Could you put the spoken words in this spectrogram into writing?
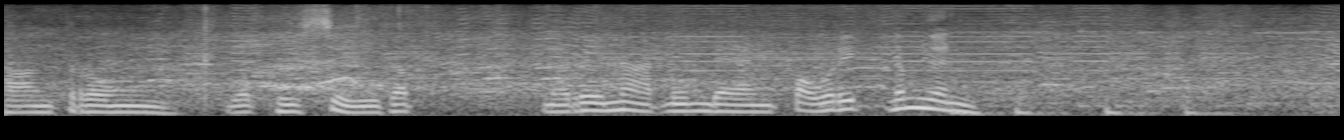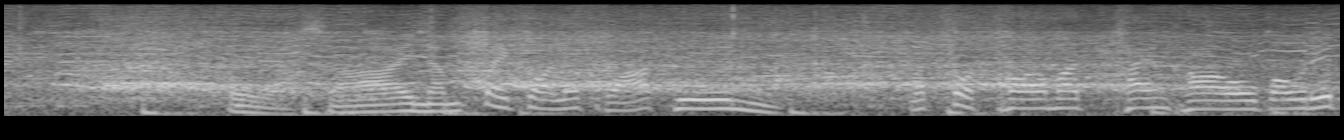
ทางตรงยกที่สี่ครับนฤนาถมุมแดงปวริศน้ำเงินโอ้ซ้ายนำไปก่อนแล้วขวาคืน แล้วกดคอมาแทงเข่าปวริศ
